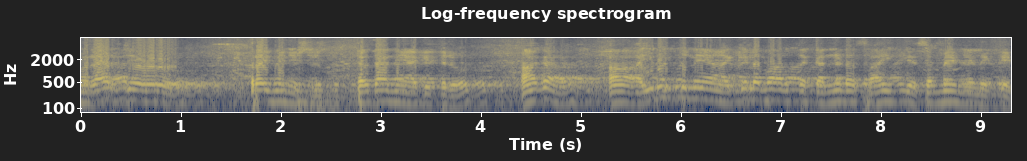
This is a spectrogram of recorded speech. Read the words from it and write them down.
ಮೊರಾರ್ಜಿ ಅವರು ಪ್ರೈಮ್ ಮಿನಿಸ್ಟರ್ ಪ್ರಧಾನಿಯಾಗಿದ್ದರು. ಆಗ ಆ ಐವತ್ತನೇ ಅಖಿಲ ಭಾರತ ಕನ್ನಡ ಸಾಹಿತ್ಯ ಸಮ್ಮೇಳನಕ್ಕೆ,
